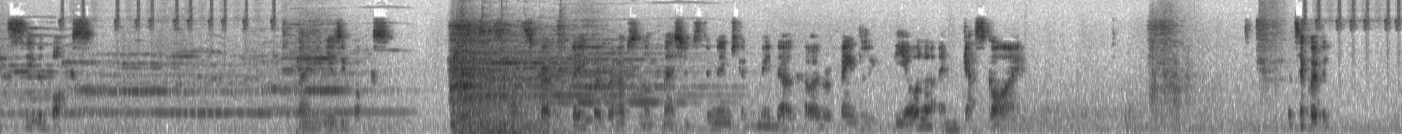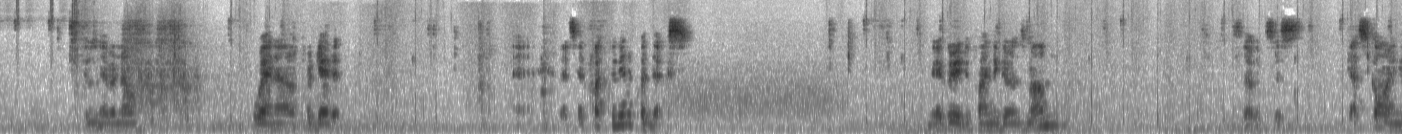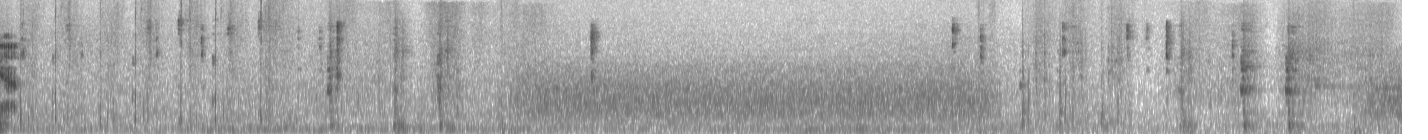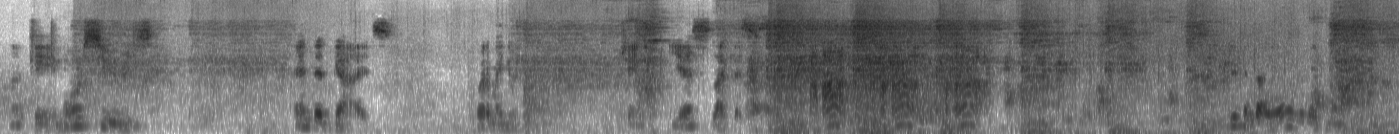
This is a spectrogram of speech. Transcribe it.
Let's see the box. Tiny music box. Small scrap of paper, perhaps not message. The names can be made out, however, faintly. Viola and Gascoigne. Let's equip it. You'll never know when I'll forget it. Uh, let's head back to the aqueducts. We agreed to find the girl's mom. So it's just Gascoigne now. Okay, more shoes. And dead guys. What am I doing? Change. Yes, like this. Aha! Aha! Aha! You can die, yeah? You make money.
